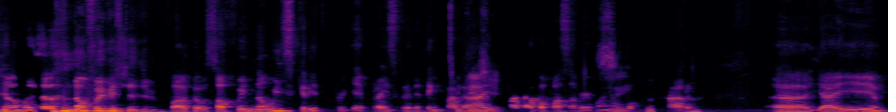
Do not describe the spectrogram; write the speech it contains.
Não, mas eu não fui vestido de pipoca, eu só fui não inscrito, porque para inscrever tem que pagar, Entendi. e pagar para passar vergonha Sim. é um pouco caro, né? Uh, e aí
